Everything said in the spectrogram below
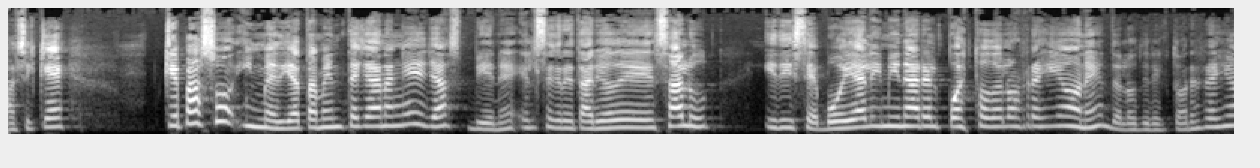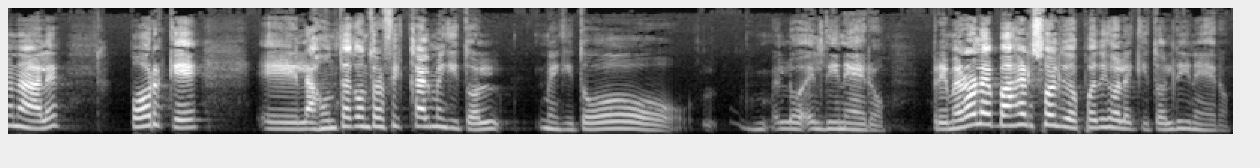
Así que, ¿qué pasó? Inmediatamente ganan ellas, viene el secretario de salud y dice, voy a eliminar el puesto de los regiones, de los directores regionales, porque eh, la Junta Control Fiscal me quitó, el, me quitó el dinero. Primero les baja el sueldo y después dijo, le quitó el dinero.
